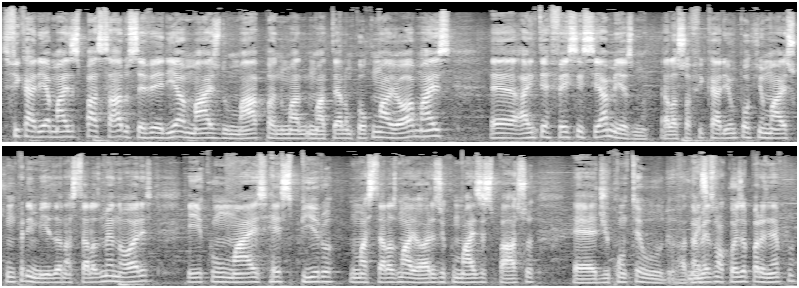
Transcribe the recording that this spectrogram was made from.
ficaria mais espaçado, você veria mais do mapa numa, numa tela um pouco maior, mas é, a interface em si é a mesma. Ela só ficaria um pouquinho mais comprimida nas telas menores e com mais respiro nas telas maiores e com mais espaço é, de conteúdo. Mas... A mesma coisa, por exemplo,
